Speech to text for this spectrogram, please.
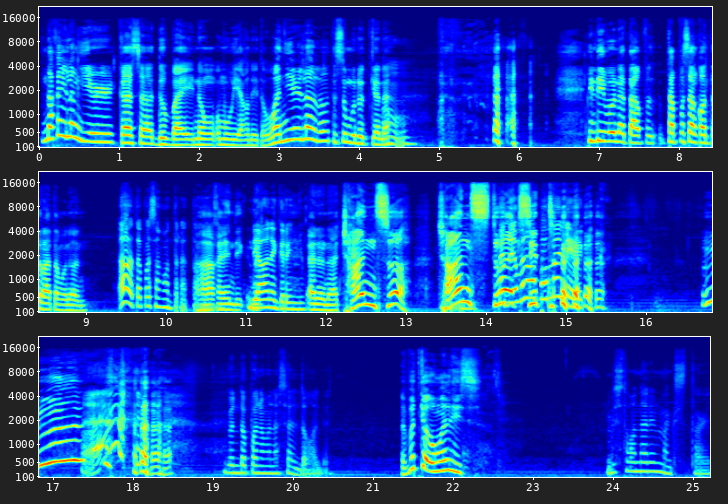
Nakailang year ka sa Dubai nung umuwi ako dito? One year lang, no? Tapos sumunod ka na. Oo. Hindi mo na tapos, tapos ang kontrata mo nun. Ah, tapos ang kontrata. Ah, kaya hindi, Hindi ako nag-renew. ano na, chance! Chance to Pwede mo exit! lang pumalik. Ganda pa naman ang sweldo ko dun. eh, ba't ka umalis? Gusto ko na rin mag-start.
